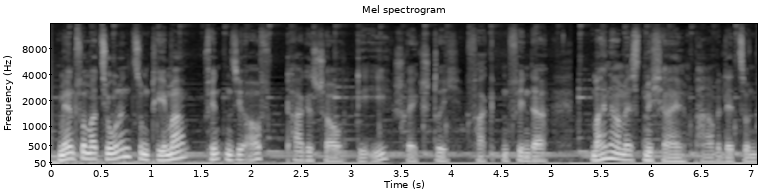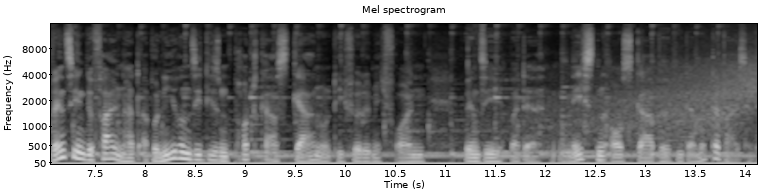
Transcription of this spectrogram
Mehr Informationen zum Thema finden Sie auf tagesschau.de-faktenfinder. Mein Name ist Michael Paveletz und wenn es Ihnen gefallen hat, abonnieren Sie diesen Podcast gern und ich würde mich freuen, wenn Sie bei der nächsten Ausgabe wieder mit dabei sind.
